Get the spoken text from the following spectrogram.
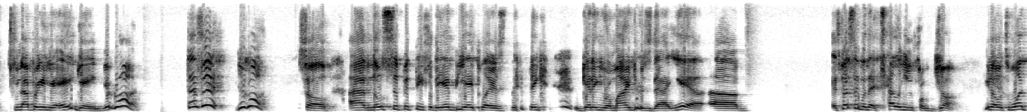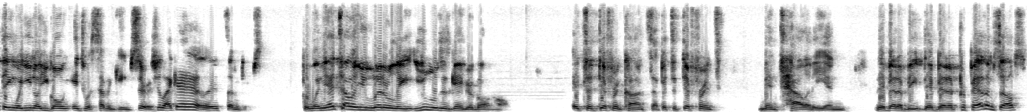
If you're not bringing your A game, you're gone. That's it. You're gone. So I have no sympathy for the NBA players. They think getting reminders that yeah, um, especially when they're telling you from jump you know, it's one thing when you know you're going into a seven game series. You're like, eh, it's seven games. But when they're telling you literally, you lose this game, you're going home. It's a different concept. It's a different mentality, and they better be. They better prepare themselves.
